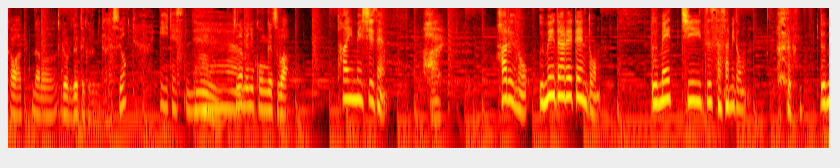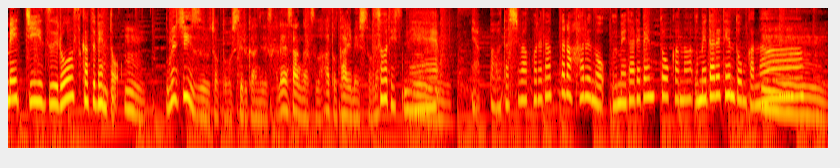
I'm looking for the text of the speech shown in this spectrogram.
変わっあのいろいろ出てくるみたいですよ、い。いいですうん。ね。ちなみに今月は？鯛め自然、はい。春の梅だれ天丼、梅チーズささみ丼、梅チーズロースカツ弁当。うん梅チーズちょっと押してる感じですかね。3月は。あと鯛めしとね。そうですね。やっぱ私はこれだったら春の梅だれ弁当かな。梅だれ天丼かうんなうん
